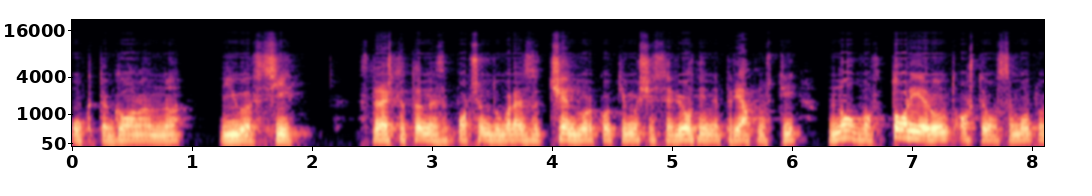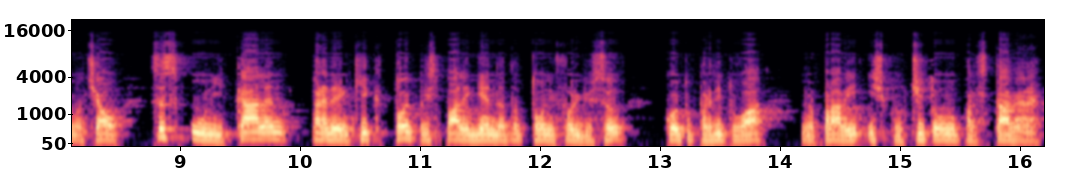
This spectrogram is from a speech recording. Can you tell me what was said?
октагона на UFC. Срещата не започна добре за Чендлър, който имаше сериозни неприятности, но във втория рунд, още в самото начало, с уникален преден кик, той приспа легендата Тони Фъргюсън, който преди това направи изключително представяне.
